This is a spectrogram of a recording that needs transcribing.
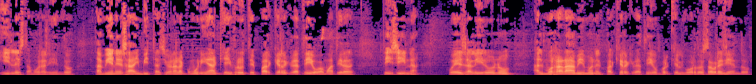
y le estamos haciendo también esa invitación a la comunidad que disfrute parque recreativo, vamos a tirar piscina, puede salir uno almorzará mismo en el parque recreativo porque el gordo está ofreciendo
